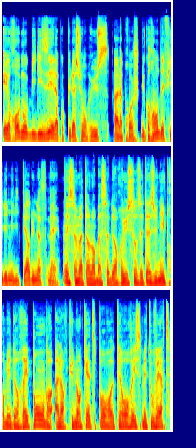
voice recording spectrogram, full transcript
et remobiliser la population russe à l'approche du grand défilé militaire du 9 mai. Et ce matin, l'ambassadeur russe aux États-Unis promet de répondre alors qu'une enquête pour terrorisme est ouverte.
